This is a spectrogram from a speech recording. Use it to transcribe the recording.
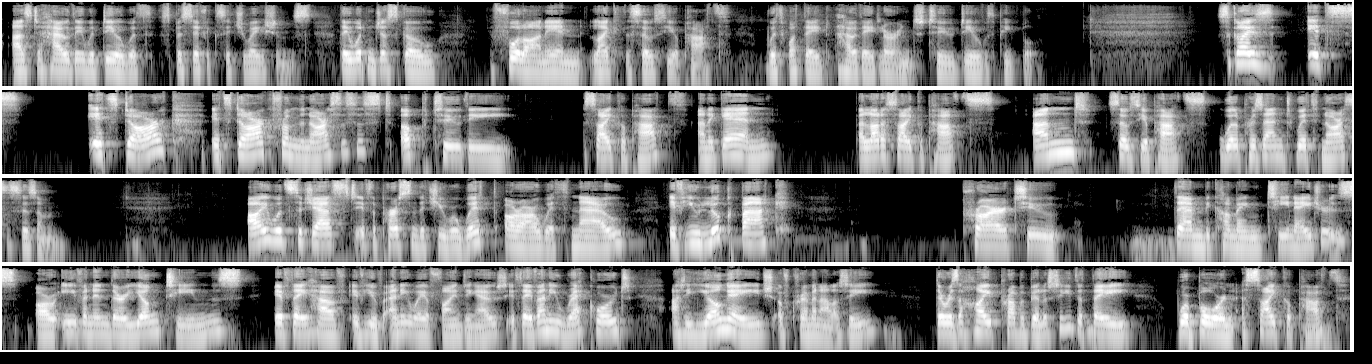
as to how they would deal with specific situations. They wouldn't just go full on in like the sociopath with what they'd how they'd learned to deal with people. So guys, it's it's dark. It's dark from the narcissist up to the psychopath. And again, a lot of psychopaths and sociopaths will present with narcissism. I would suggest if the person that you were with or are with now if you look back prior to them becoming teenagers or even in their young teens, if they have, if you have any way of finding out, if they have any record at a young age of criminality, there is a high probability that they were born a psychopath.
